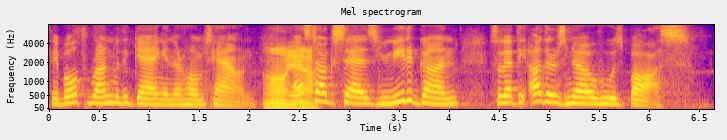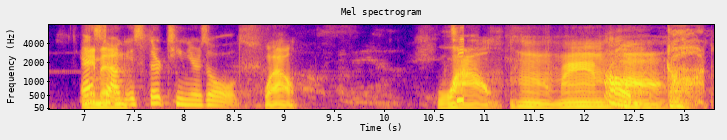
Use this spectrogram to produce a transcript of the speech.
They both run with a gang in their hometown. Oh yeah. S Dog says you need a gun so that the others know who is boss. S Dog is 13 years old. Wow. Wow. Oh man. Oh my hmm. god.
